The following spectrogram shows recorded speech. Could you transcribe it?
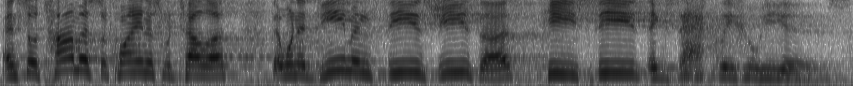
And so Thomas Aquinas would tell us that when a demon sees Jesus, he sees exactly who he is,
